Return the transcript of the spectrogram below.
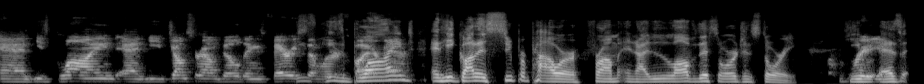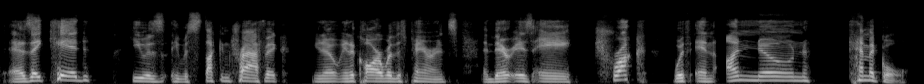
and he's blind and he jumps around buildings. Very He's, similar. he's Spider-Man. blind and he got his superpower from, and I love this origin story. He, as as a kid, he was he was stuck in traffic, you know, in a car with his parents, and there is a truck with an unknown chemical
